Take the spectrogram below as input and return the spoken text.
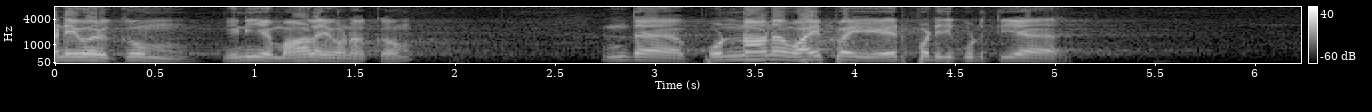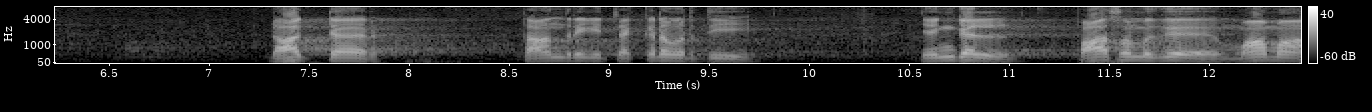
அனைவருக்கும் இனிய மாலை வணக்கம். இந்த பொன்னான வாய்ப்பை ஏற்படுத்தி கொடுத்திய டாக்டர் தாந்திரிக சக்கரவர்த்தி எங்கள் பாசமிகு மாமா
